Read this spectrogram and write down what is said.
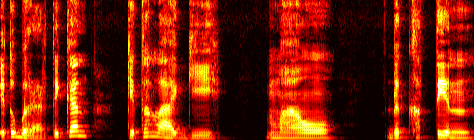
itu berarti kan kita lagi mau deketin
